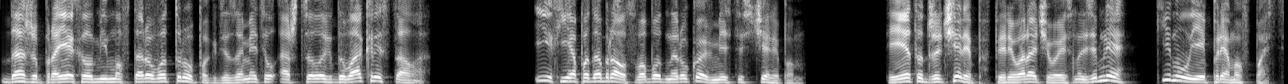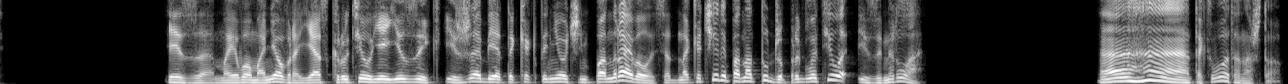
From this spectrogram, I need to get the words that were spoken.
даже проехал мимо второго трупа, где заметил аж целых два кристалла. Их я подобрал свободной рукой вместе с черепом. И этот же череп, переворачиваясь на земле, кинул ей прямо в пасть. Из-за моего маневра я скрутил ей язык, и жабе это как-то не очень понравилось, однако череп она тут же проглотила и замерла. Ага, так вот оно что.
